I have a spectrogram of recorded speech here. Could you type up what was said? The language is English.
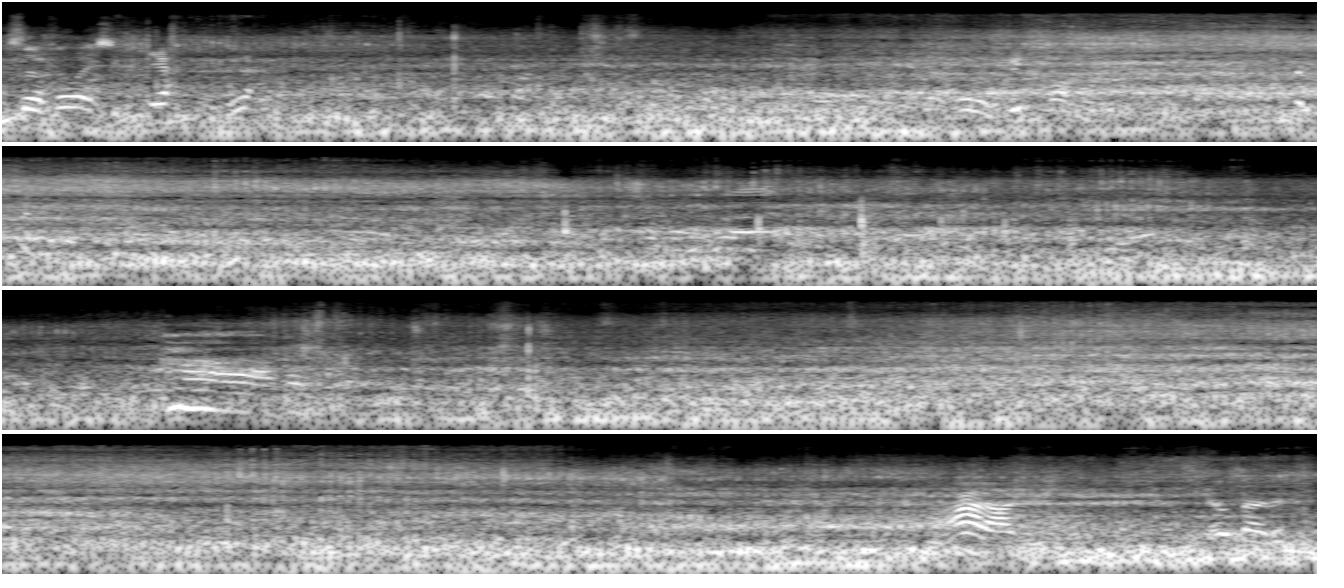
and stuff, don't they? Yeah. Yeah. Little big. All right, Audrie. Go, baby.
